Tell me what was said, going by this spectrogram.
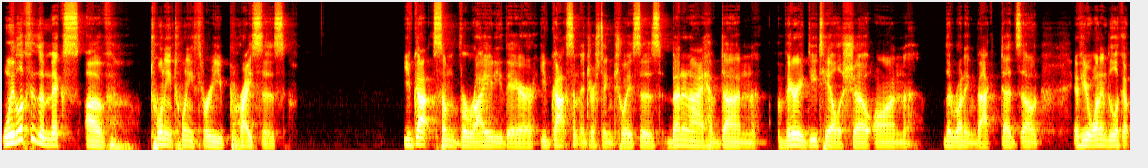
When we look through the mix of 2023 prices, you've got some variety there. You've got some interesting choices. Ben and I have done a very detailed show on the running back dead zone. If you're wanting to look at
